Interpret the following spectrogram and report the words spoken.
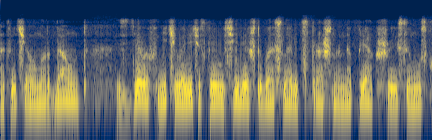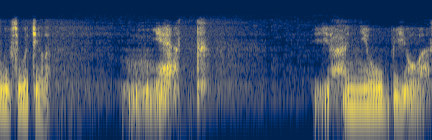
отвечал Мордаунд, сделав нечеловеческое усилие, чтобы ослабить страшно напрягшиеся мускулы всего тела. «Нет, я не убью вас».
